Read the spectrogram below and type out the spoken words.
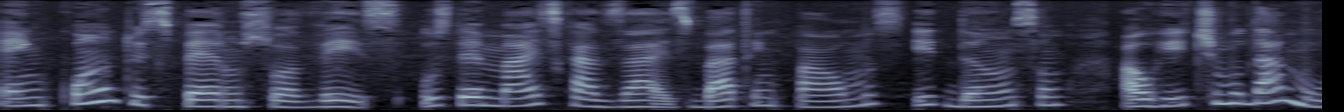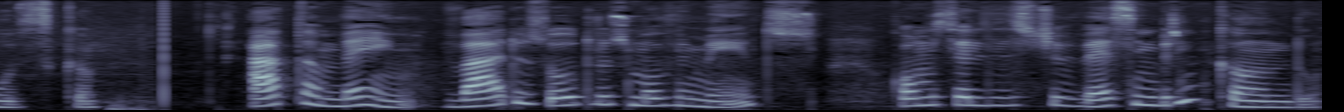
Enquanto esperam sua vez, os demais casais batem palmas e dançam ao ritmo da música. Há também vários outros movimentos, como se eles estivessem brincando.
